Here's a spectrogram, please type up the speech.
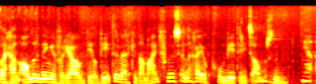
dan gaan andere dingen voor jou veel beter werken dan mindfulness. En dan ga je ook gewoon beter iets anders doen. Ja.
